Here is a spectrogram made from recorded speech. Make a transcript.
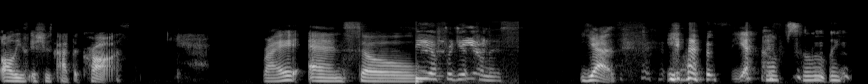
all these issues at the cross, right? And so, sea of forgetfulness. Yes, yes, yes. Absolutely.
